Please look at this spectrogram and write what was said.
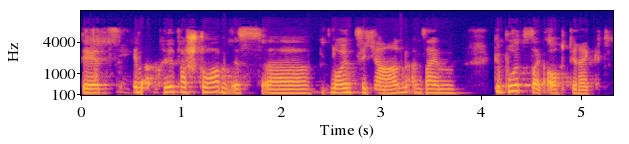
der jetzt im April verstorben ist, äh, mit 90 Jahren, an seinem Geburtstag auch direkt.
